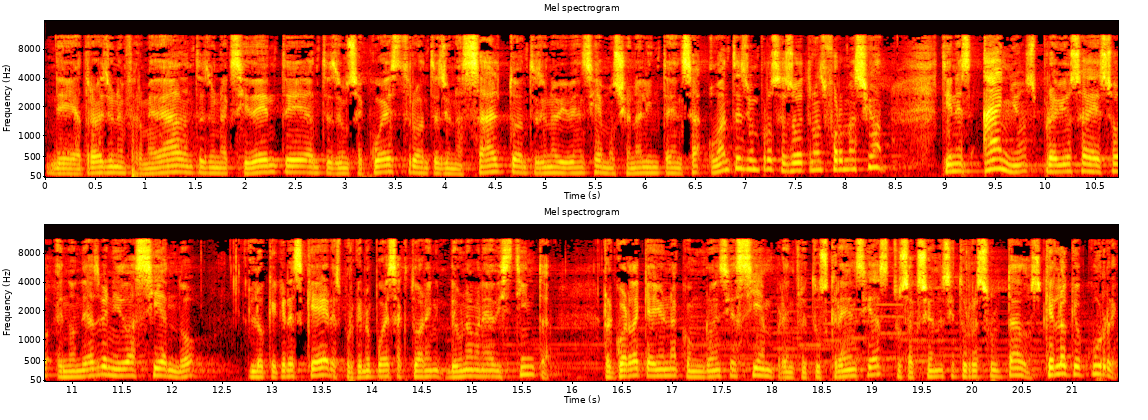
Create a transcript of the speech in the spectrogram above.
de, a través de una enfermedad, antes de un accidente, antes de un secuestro, antes de un asalto, antes de una vivencia emocional intensa o antes de un proceso de transformación. Tienes años previos a eso en donde has venido haciendo lo que crees que eres, porque no puedes actuar de una manera distinta. Recuerda que hay una congruencia siempre entre tus creencias, tus acciones y tus resultados. ¿Qué es lo que ocurre?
